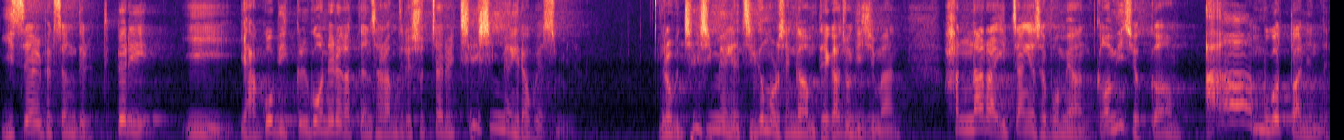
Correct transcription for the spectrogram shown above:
이스라엘 백성들 특별히 이 야곱이 끌고 내려갔던 사람들의 숫자를 70명이라고 했습니다. 여러분 70명이 지금으로 생각하면 대가족이지만 한 나라 입장에서 보면 껌이죠 껌 아무것도 아닌데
